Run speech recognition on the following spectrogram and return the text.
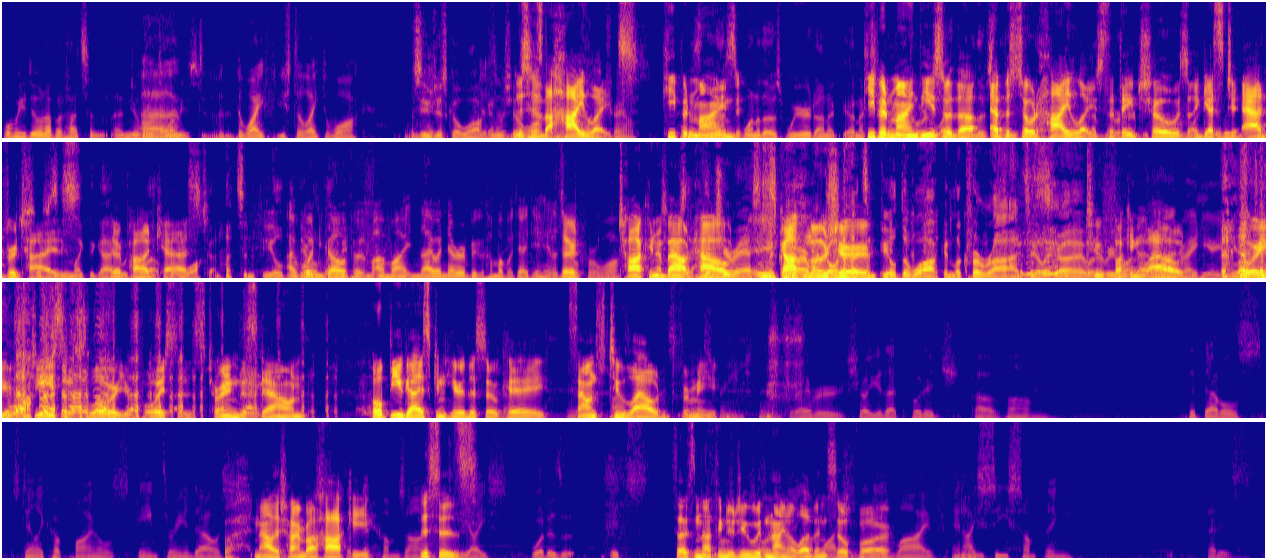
What were you doing up at Hudson in your late Uh, twenties? th- the wife used to like to walk. So you just go We walking and would shit? go This is the walking on the highlights. trails. Keep in mind, one of those weird. Une- keep in mind, these are like one of the those things episode that highlights I've that never they heard before. chose, I'm I like, guess, really? to You just advertise seem like the guy their who would go for a podcast. walk on Hudson Field I with the old wouldn't go lady. if it, I might. I would never be- come up with the idea. Hey, let's They're go for a walk. talking She was about like, how Get your ass in the Scott car, we're going to Mosier Hudson Field to walk and look for rods. You're like, oh, too whatever you fucking want. loud. Right here, you lower your Jesus, lower your voices. Turning this down. Hope you guys can hear this okay. Sounds too loud for me. Things. Did I ever show you that footage of um, the Devils Stanley Cup Finals Game Three in Dallas? Now they're talking about hockey. comes on This to the is- ice. What is it? It's This has nothing to do with bizarre 9/11 so far. live, and I Mm. see something that is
